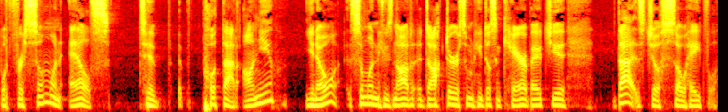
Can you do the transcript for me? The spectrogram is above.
But for someone else to put that on you, you know, someone who's not a doctor, someone who doesn't care about you, that is just so hateful.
